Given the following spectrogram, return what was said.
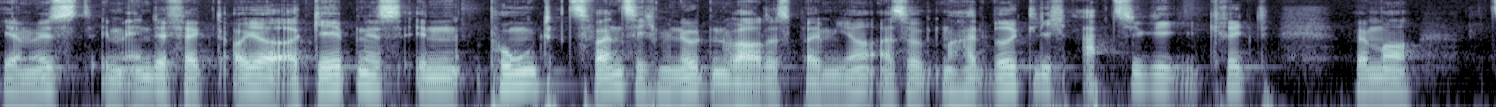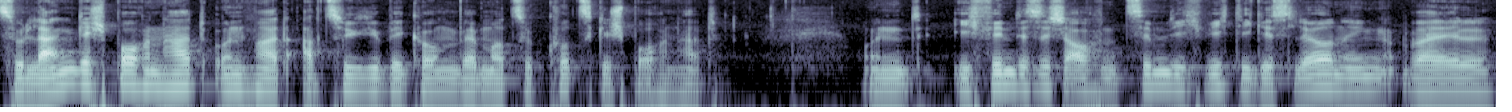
ihr müsst im Endeffekt euer Ergebnis in Punkt 20 Minuten war das bei mir. Also man hat wirklich Abzüge gekriegt, wenn man zu lang gesprochen hat und man hat Abzüge bekommen, wenn man zu kurz gesprochen hat. Und ich finde, es ist auch ein ziemlich wichtiges Learning, weil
